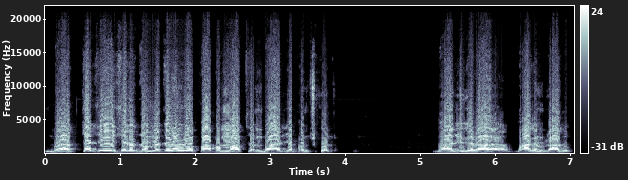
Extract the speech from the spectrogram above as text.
భర్త చేసిన దొంగతనంలో పాపం మాత్రం భార్య పంచుకోదు. భార్యకు రా భాగం రాదు.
